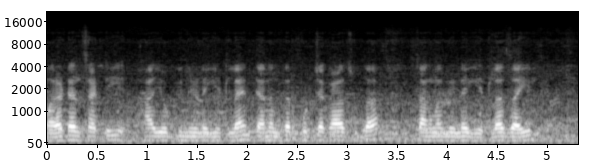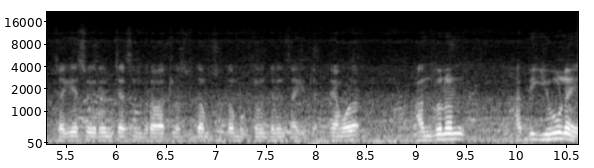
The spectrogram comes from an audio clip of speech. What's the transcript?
मराठ्यांसाठी हा योग्य निर्णय घेतला आहे आणि त्यानंतर पुढच्या काळात सुद्धा चांगला निर्णय घेतला जाईल. सगळे सोयऱ्यांच्या संदर्भातलं सुद्धा स्वतः मुख्यमंत्र्यांनी सांगितलं. त्यामुळं आंदोलन हाती घेऊ नये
